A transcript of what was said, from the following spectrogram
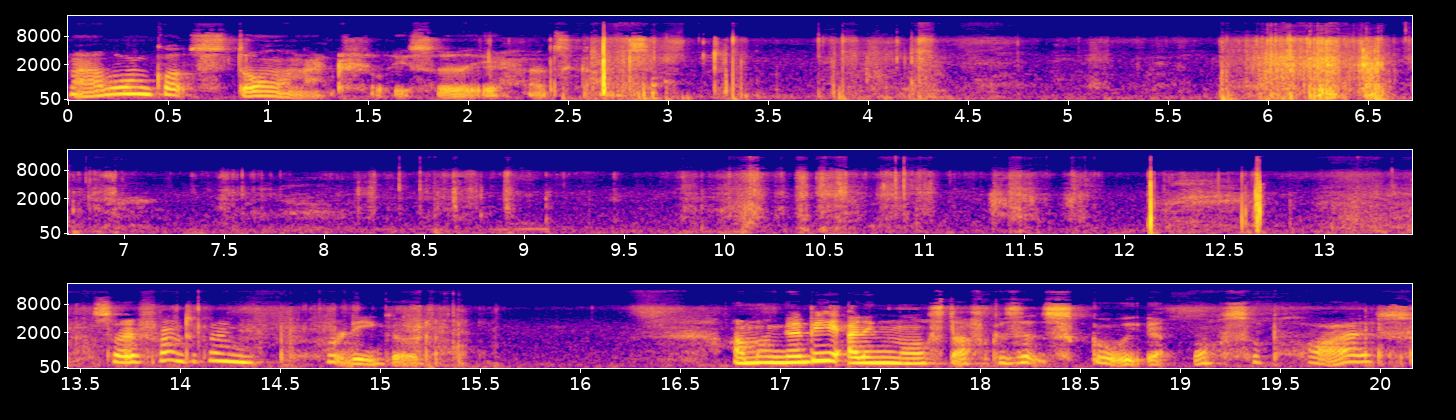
My other one got stolen actually, so yeah, that's kind of sad. So it's going pretty good. Um, I'm going to be adding more stuff because at school we get more supplies.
